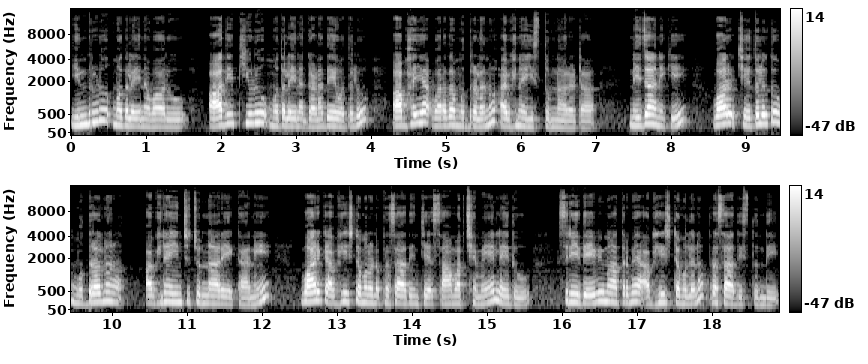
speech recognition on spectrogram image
ఇంద్రుడు మొదలైన వారు ఆదిత్యుడు మొదలైన గణదేవతలు అభయ వరద ముద్రలను అభినయిస్తున్నారట. నిజానికి వారు చేతులతో ముద్రలను అభినయించుచున్నారే కానీ వారికి అభీష్టములను ప్రసాదించే సామర్థ్యమే లేదు. శ్రీదేవి మాత్రమే అభీష్టములను ప్రసాదిస్తుంది.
